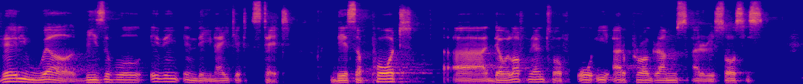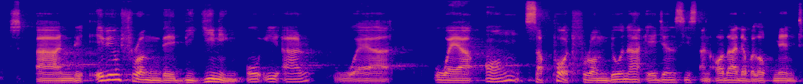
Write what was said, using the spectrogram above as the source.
very well visible even in the United States. They support uh, development of OER programs and resources. And even from the beginning, OER were, were on support from donor agencies and other development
